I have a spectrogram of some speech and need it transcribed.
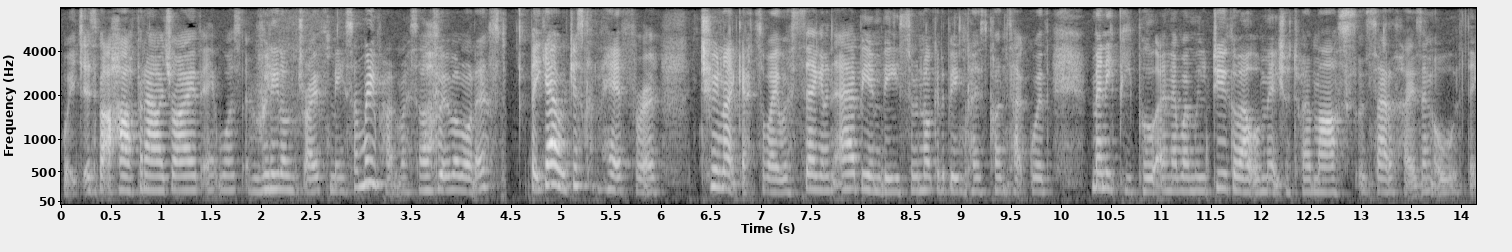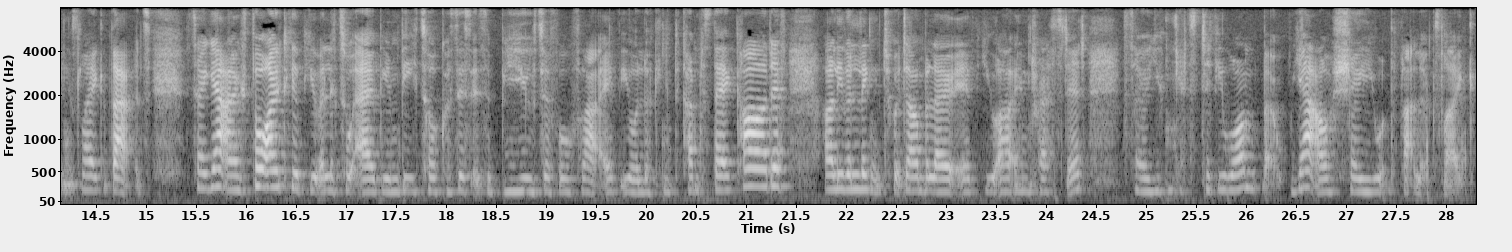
which is about a half an hour drive. It was a really long drive for me, so I'm really proud of myself if I'm honest. But yeah, we've just come here for a two night getaway. We're staying in an Airbnb, so we're not going to be in close contact with many people. And then when we do go out, we'll make sure to wear masks and sanitize and all things like that. So yeah, I thought I'd give you a little Airbnb tour because this is a beautiful flat if you're looking to come to stay at Cardiff. I'll leave a link to it down below if you are interested. So you can get it if you want. But yeah, I'll show you what the flat looks like.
